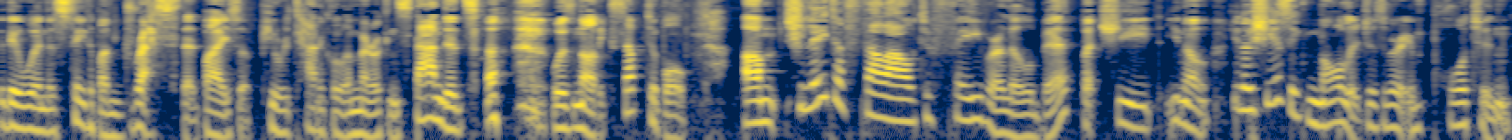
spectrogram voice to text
They were in a state of undress that, by sort of puritanical American standards, was not acceptable. Um, she later fell out of favor a little bit, but she, you know, you know, she is acknowledged as a very important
